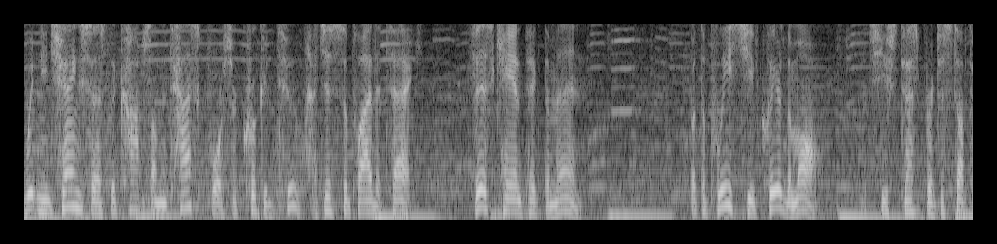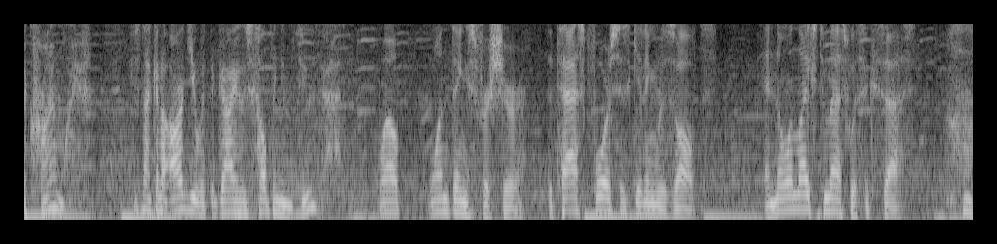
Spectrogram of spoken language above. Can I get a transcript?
Whitney Chang says the cops on the task force are crooked too. I just supply the tech. Fisk handpicked the men. But the police chief cleared them all. The chief's desperate to stop the crime wave. He's not gonna argue with the guy who's helping him do that. Well, one thing's for sure. The task force is getting results. And no one likes to mess with success. Huh.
